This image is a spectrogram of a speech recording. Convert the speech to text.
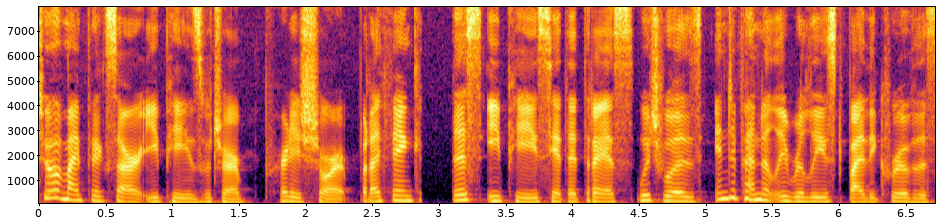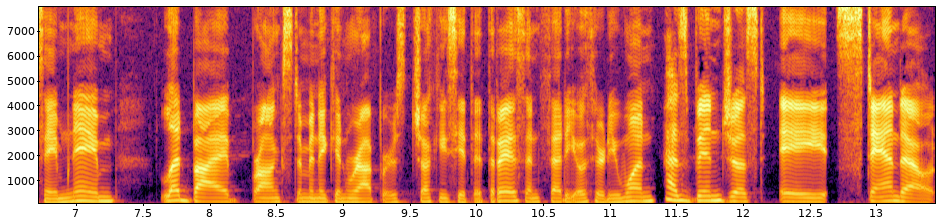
Two of my picks are EPs, which are pretty short, but I think this EP, Siete Tres, which was independently released by the crew of the same name, led by Bronx Dominican rappers Chucky Siete Tres and Fetty 031, has been just a standout.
